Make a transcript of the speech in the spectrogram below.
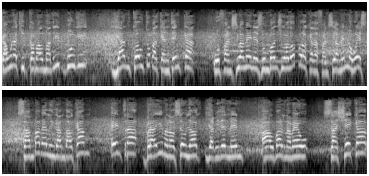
que un equip com el Madrid vulgui Jan Couto perquè entenc que ofensivament és un bon jugador però que defensivament no ho és. Se'n va Bellingham del camp, entra Brahim en el seu lloc i evidentment el Bernabéu s'aixeca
